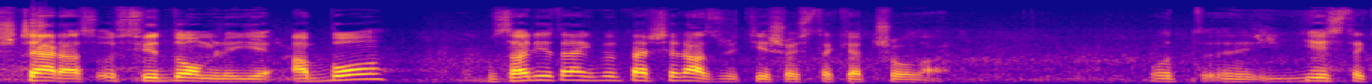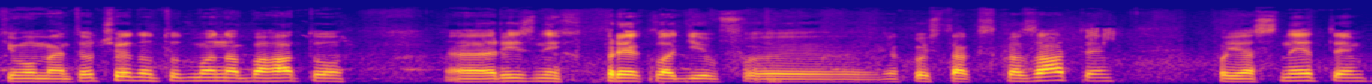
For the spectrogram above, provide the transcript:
ще раз усвідомлює, або взагалі так, якби перший раз в житті щось таке чула. От е, є такі моменти. Очевидно, тут можна багато е, різних прикладів е, якось так сказати, пояснити.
